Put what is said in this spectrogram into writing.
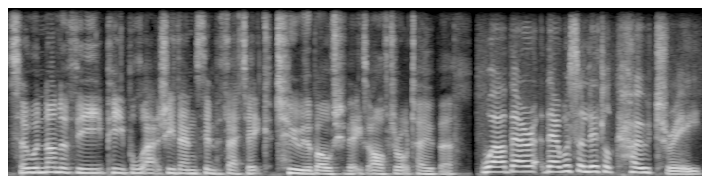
So, were none of the people actually then sympathetic to the Bolsheviks after October? Well, there there was a little coterie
